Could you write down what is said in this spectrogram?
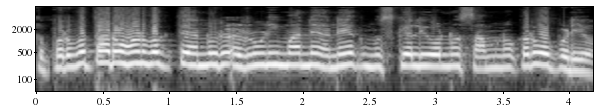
તો પર્વતારોહણ વખતે અરુણિમાને અનેક મુશ્કેલીઓનો સામનો કરવો પડ્યો.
